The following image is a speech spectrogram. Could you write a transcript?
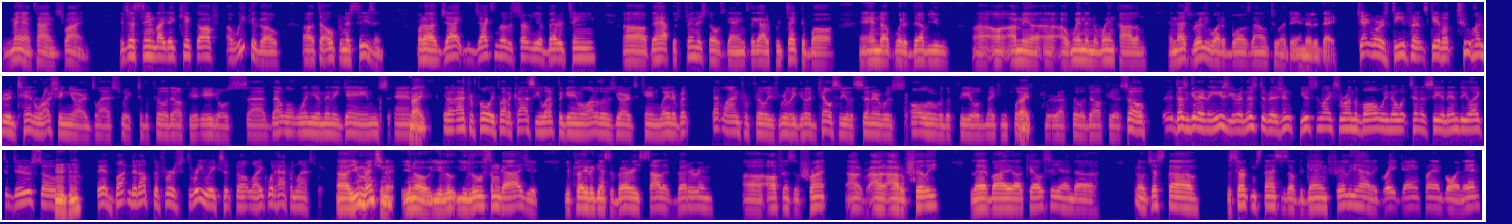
Man, time's flying. It just seemed like they kicked off a week ago uh, to open the season. But uh, Jack Jacksonville is certainly a better team. Uh, they have to finish those games. They got to protect the ball and end up with a W. Uh, I mean, a, a win in the win column, and that's really what it boils down to at the end of the day. Jaguars defense gave up 210 rushing yards last week to the Philadelphia Eagles. Uh, that won't win you many games. And, right. you know, after Foley Fatukasi left the game, a lot of those yards came later. But that line for Philly is really good. Kelce, the center, was all over the field making plays right. for uh, Philadelphia. So it doesn't get any easier in this division. Houston likes to run the ball. We know what Tennessee and Indy like to do. So mm-hmm. They had buttoned it up the first three weeks, it felt like. What happened last week? Uh, you mentioned it. You know, you lo- you lose some guys. You you played against a very solid veteran uh, offensive front out, out out of Philly, led by uh, Kelce, and uh, you know just uh, the circumstances of the game. Philly had a great game plan going in.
